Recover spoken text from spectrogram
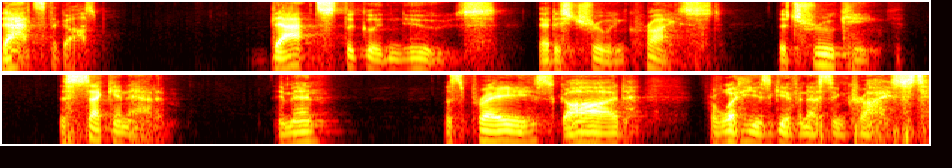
That's the gospel. That's the good news that is true in Christ, the true King, the second Adam. Amen. Let's praise God for what he has given us in Christ.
